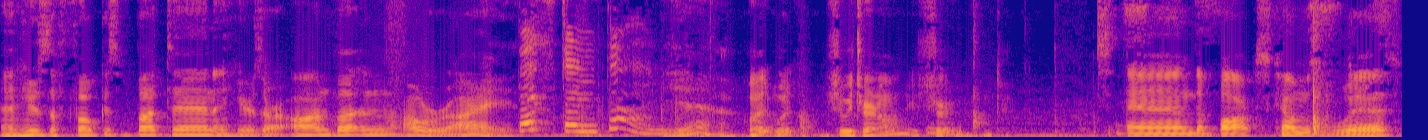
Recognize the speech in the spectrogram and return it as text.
And here's the focus button, and here's our on button. All right. Let's turn it on. Yeah. What? What? Should we turn on? You sure? Okay. And the box comes with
